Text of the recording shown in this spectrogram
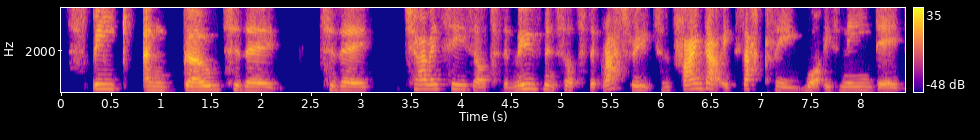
speak and go to the to the charities or to the movements or to the grassroots and find out exactly what is needed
